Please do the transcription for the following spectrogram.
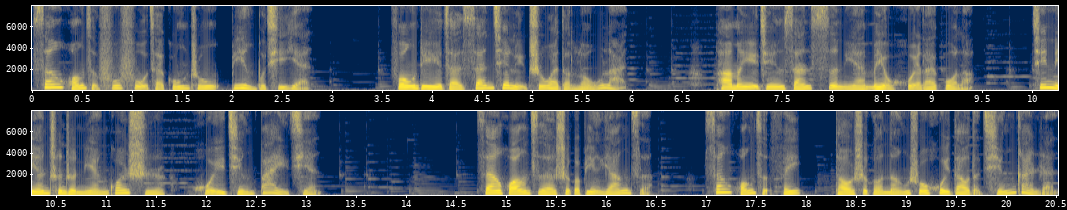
三皇子夫妇在宫中并不起眼。封地在三千里之外的楼兰，他们已经三四年没有回来过了。今年趁着年关时回京拜见。三皇子是个病秧子，三皇子妃倒是个能说会道的情感人。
